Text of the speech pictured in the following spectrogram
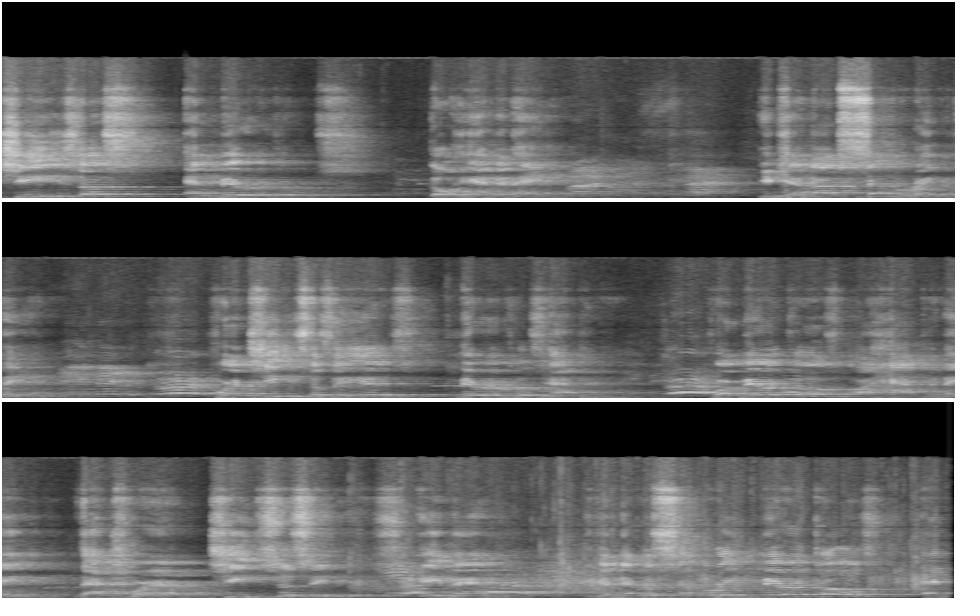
Jesus and miracles go hand in hand. You cannot separate them. Where Jesus is, miracles happen. For miracles are happening, that's where Jesus is. Amen. You can never separate miracles and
